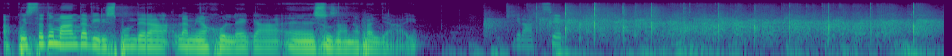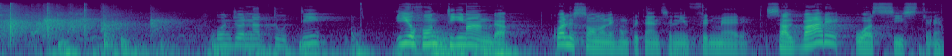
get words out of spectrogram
A questa domanda vi risponderà la mia collega eh, Susanna Pagliai. Grazie. Buongiorno a tutti. Io continuo. Quali sono le competenze dell'infermiere? Salvare o assistere?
